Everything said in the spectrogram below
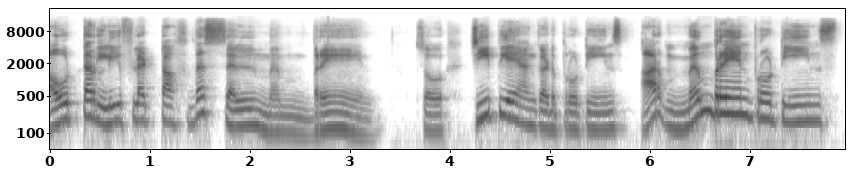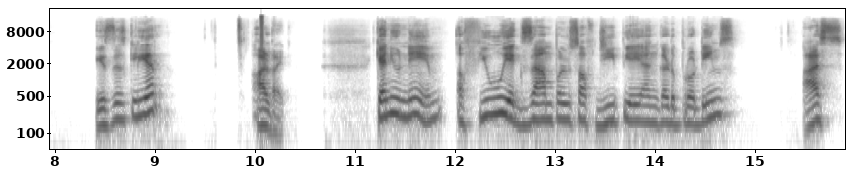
outer leaflet of the cell membrane. So GPI anchored proteins are membrane proteins. Is this clear? All right. Can you name a few examples of GPI anchored proteins? As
